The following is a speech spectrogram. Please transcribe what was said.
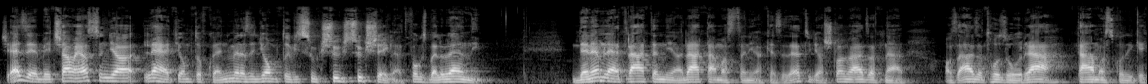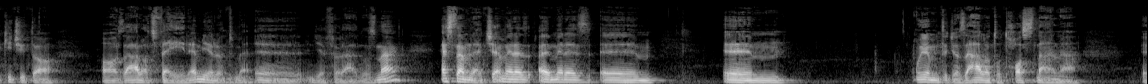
És ezért Bét Sámály azt mondja, lehet jomtovkor enni, mert ez egy jomtovi szükséglet, fogsz belőle enni. De nem lehet rátenni, rátámasztani a kezedet. Ugye a slami áldozatnál az áldozathozó rá támaszkodik egy kicsit a, az állat fejére, mielőtt ö, ugye feláldoznák. Ezt nem lehet sem, mert ez, mert ez ö, ö, olyan, mint hogy az állatot használná ö,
